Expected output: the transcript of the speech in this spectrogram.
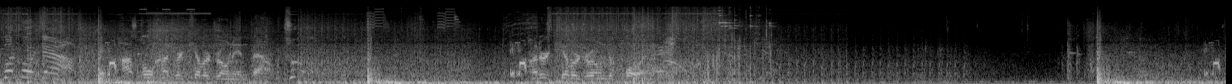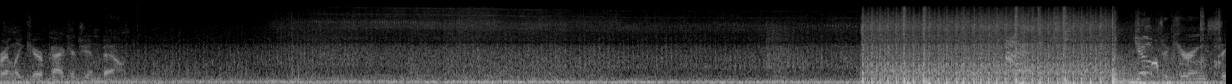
One more down. Hostile hunter killer drone inbound. Hunter killer drone deployed. Friendly care package inbound. Guilt. Securing C.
